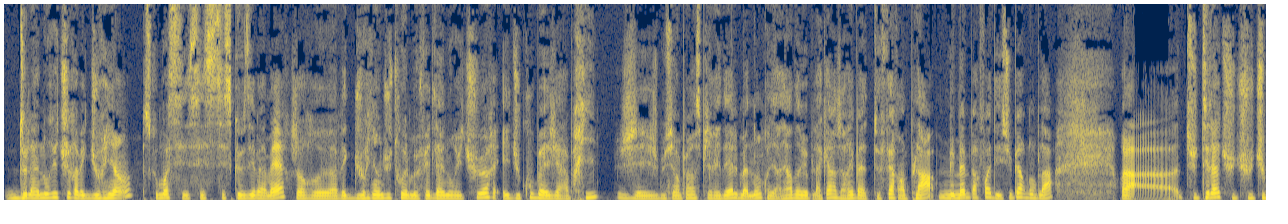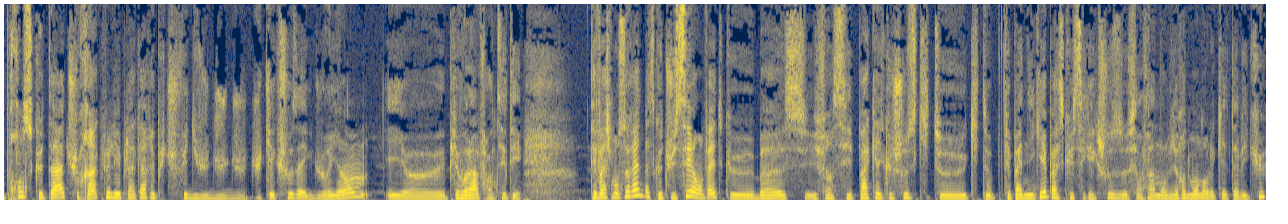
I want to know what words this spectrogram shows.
de la nourriture avec du rien parce que moi c'est c'est ce que faisait ma mère genre euh, avec du rien du tout elle me fait de la nourriture et du coup bah j'ai appris je me suis un peu inspirée d'elle. Maintenant quand il y a rien dans mes placards j'arrive à te faire un plat mais même parfois des super bons plats. Voilà tu t'es là tu, tu tu prends ce que t'as tu racles les placards et puis tu fais du du, du, quelque chose avec du rien. Et euh, puis voilà enfin tu t'es vachement sereine parce que tu sais en fait que bah c'est enfin c'est pas quelque chose qui te qui te fait paniquer parce que c'est quelque chose c'est un environnement dans lequel t'as vécu.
